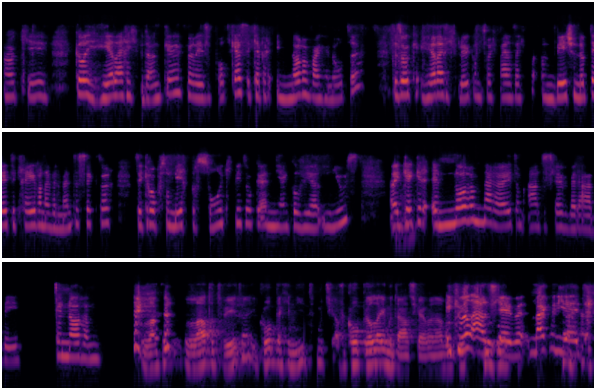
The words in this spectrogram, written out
oké. Ik wil je heel erg bedanken voor deze podcast. Ik heb er enorm van genoten. Het is ook heel erg leuk om terug maar zeg, een beetje een update te krijgen van de evenementensector. Zeker op zo'n meer persoonlijk gebied ook, en niet enkel via het nieuws. En ik kijk er enorm naar uit om aan te schrijven bij de AB. Enorm. Laat het, laat het, weten. Ik hoop dat je niet moet... Of ik hoop wel dat je moet aanschuiven. Ik wil aanschuiven. Maakt me niet uit.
